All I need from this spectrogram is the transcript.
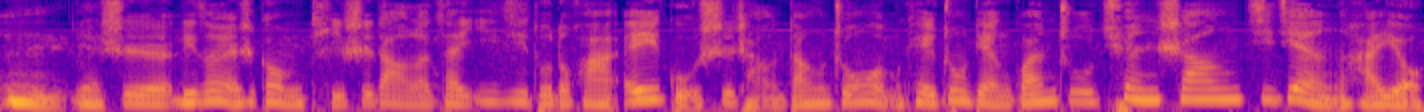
嗯，也是李总也是跟我们提示到了，在一季度的话，A 股市场当中，我们可以重点关注券商、基建还有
